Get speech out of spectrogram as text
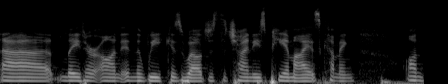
uh, later on in the week as well. Just the Chinese PMI is coming on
